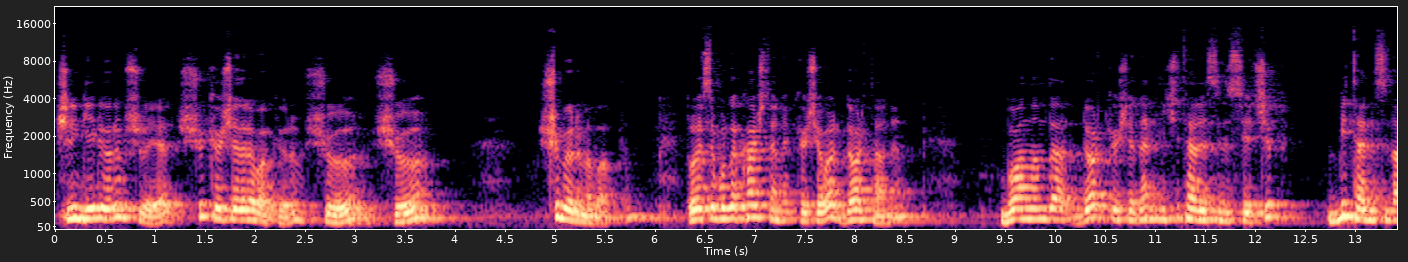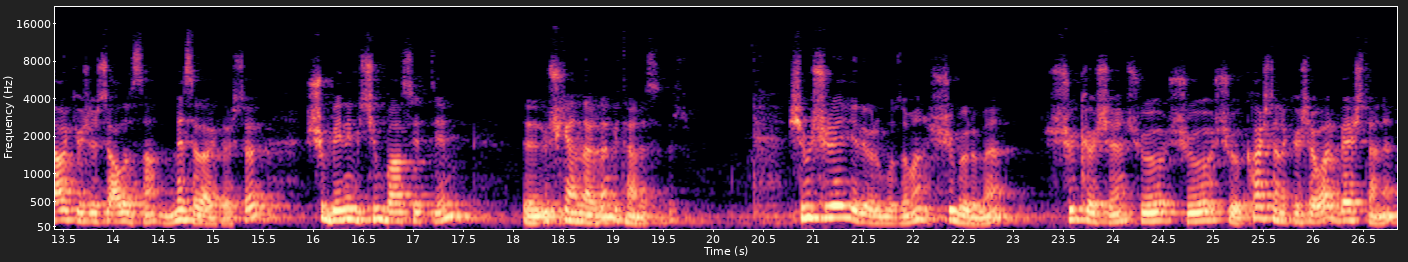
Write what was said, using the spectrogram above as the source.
Şimdi geliyorum şuraya. Şu köşelere bakıyorum. Şu, şu, şu bölüme baktım. Dolayısıyla burada kaç tane köşe var? 4 tane. Bu anlamda 4 köşeden 2 tanesini seçip bir tanesini A köşesi alırsam mesela arkadaşlar şu benim için bahsettiğim e, üçgenlerden bir tanesidir. Şimdi şuraya geliyorum o zaman. Şu bölüme. Şu köşe, şu, şu, şu. Kaç tane köşe var? 5 tane.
